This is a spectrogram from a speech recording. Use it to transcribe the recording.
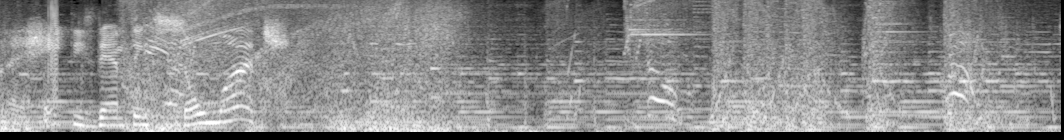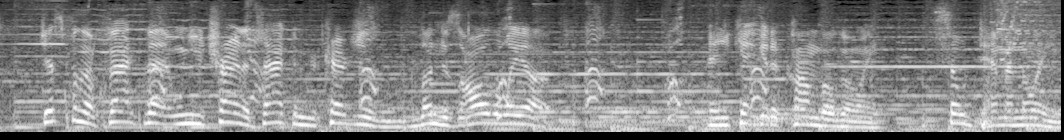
I hate these damn things so much! Just for the fact that when you try and attack him, your character just lunges all the way up. And you can't get a combo going. It's so damn annoying.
